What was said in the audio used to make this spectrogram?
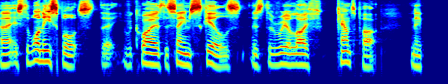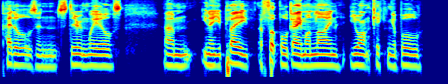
uh, it's the one esports that requires the same skills as the real life counterpart. You know, pedals and steering wheels. Um, you know, you play a football game online, you aren't kicking a ball.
